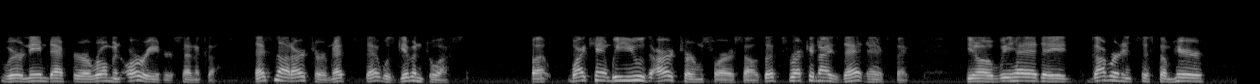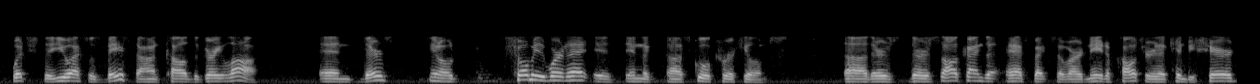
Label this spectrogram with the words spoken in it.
we're named after a Roman orator, Seneca. That's not our term. That's that was given to us. But why can't we use our terms for ourselves? Let's recognize that aspect. You know, we had a governance system here, which the U.S. was based on, called the Great Law, and there's, you know, show me where that is in the uh, school curriculums. Uh, there's there's all kinds of aspects of our native culture that can be shared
